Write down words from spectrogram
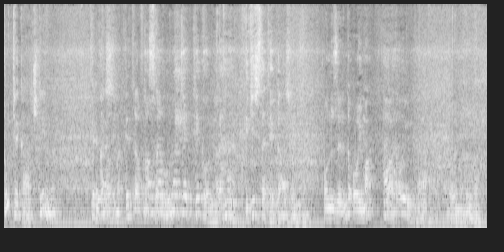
Bu tek ağaç değil mi? Etrafına, etrafına Tam da sarılmış. bunlar tek, tek onlar ha. İkisi de tek ağaç onlar. Onun üzerinde oyma Ha, var. ha, oyun. Ha. Oymaları var.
